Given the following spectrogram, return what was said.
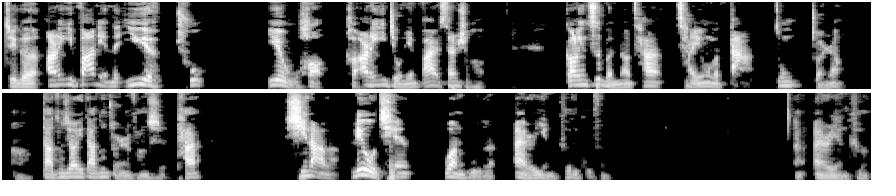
这个二零一八年的一月初，一月五号和二零一九年八月三十号，高瓴资本呢，它采用了大宗转让啊，大宗交易、大宗转让方式，它吸纳了六千。万股的爱尔眼科的股份啊，爱尔眼科。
